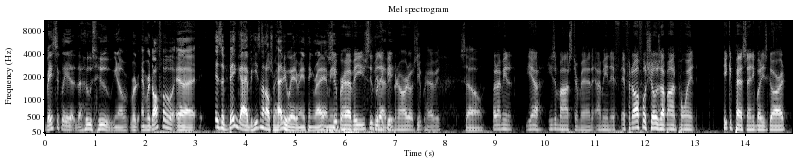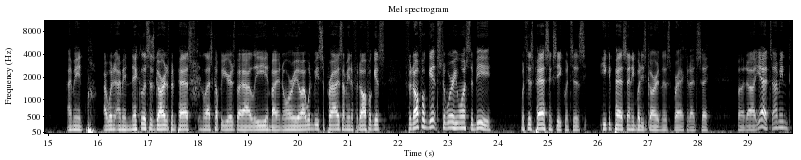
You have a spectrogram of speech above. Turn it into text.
Basically, the who's who, you know. And Rodolfo uh, is a big guy, but he's not ultra heavyweight or anything, right? I mean, super heavy. Used to be like heavy. Pete Bernardo, super heavy. So But I mean, Yeah, he's a monster, man. I mean, if if Adolfo shows up on point, he can pass anybody's guard. I mean, I wouldn't. I mean, Nicholas's guard has been passed in the last couple of years by Ali and by Honorio. I wouldn't be surprised. I mean, if Adolfo gets if Adolfo gets to where he wants to be with his passing sequences, he could pass anybody's guard in this bracket. I'd say. But uh, yeah, it's, I mean,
